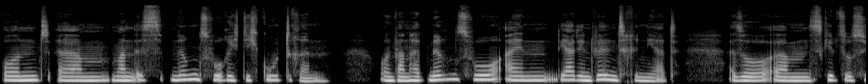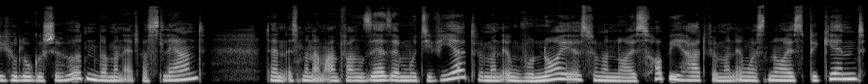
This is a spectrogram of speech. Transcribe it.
und ähm, man ist nirgendwo richtig gut drin. Und man hat nirgendwo einen, ja, den Willen trainiert. Also ähm, es gibt so psychologische Hürden, wenn man etwas lernt, dann ist man am Anfang sehr, sehr motiviert, wenn man irgendwo neu ist, wenn man ein neues Hobby hat, wenn man irgendwas Neues beginnt,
